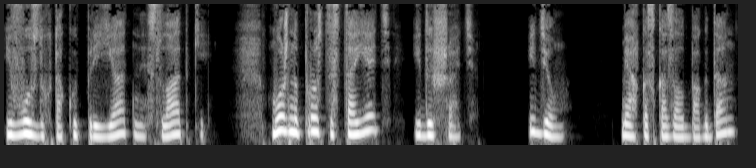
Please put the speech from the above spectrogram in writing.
И воздух такой приятный, сладкий. Можно просто стоять и дышать. «Идем», — мягко сказал Богдан,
